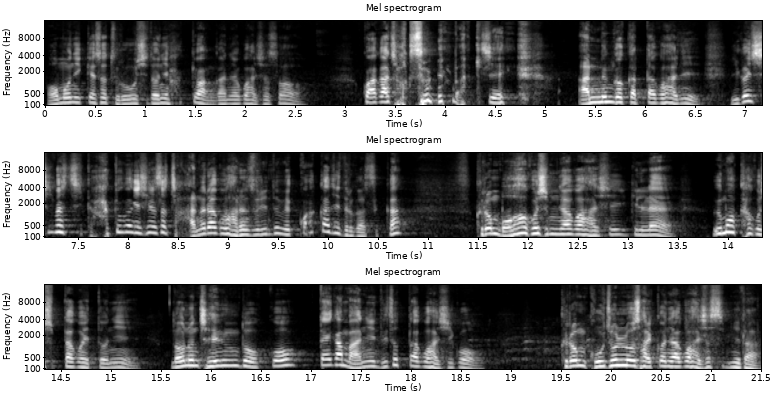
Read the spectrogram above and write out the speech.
어머니께서 들어오시더니 학교 안 가냐고 하셔서 과가 적성에 맞지 않는 것 같다고 하니 이건 심해 학교 가기 싫어서 자느라고 하는 소리인데 왜 과까지 들어갔을까? 그럼 뭐 하고 싶냐고 하시길래 음악 하고 싶다고 했더니 너는 재능도 없고 때가 많이 늦었다고 하시고 그럼 고졸로 살 거냐고 하셨습니다.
